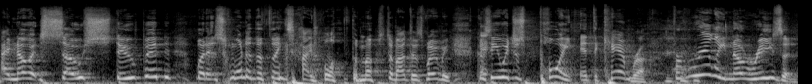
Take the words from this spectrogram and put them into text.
I know it's so stupid, but it's one of the things I love the most about this movie because he would just point at the camera for really no reason.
